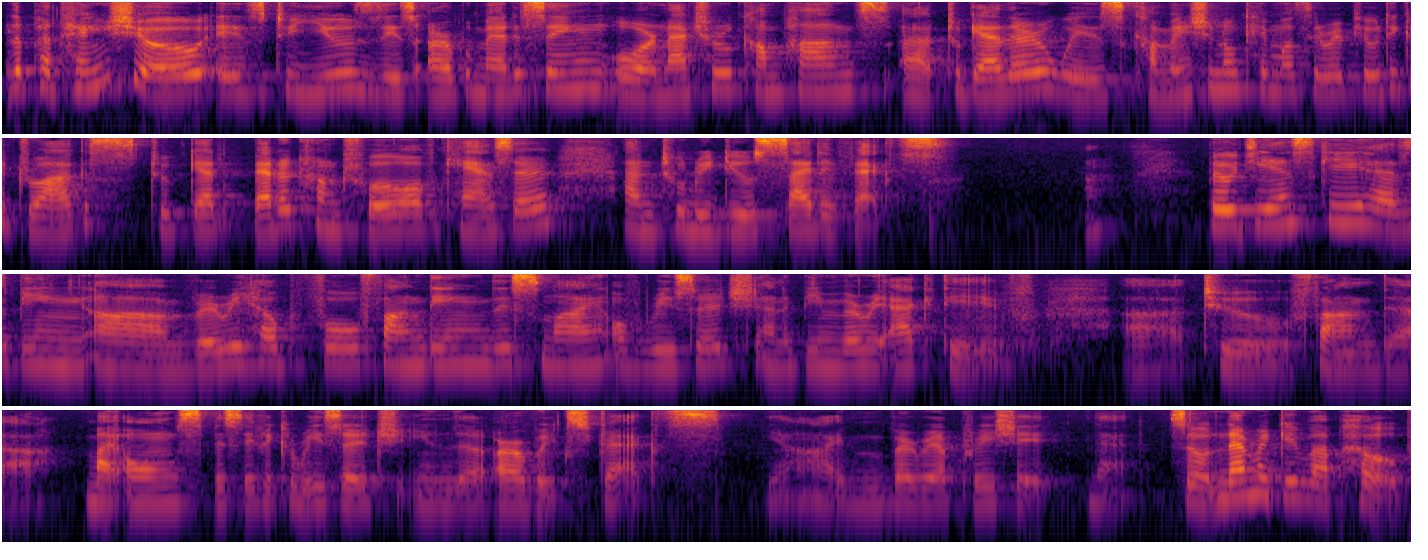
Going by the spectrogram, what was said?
The potential is to use this herbal medicine or natural compounds uh, together with conventional chemotherapeutic drugs to get better control of cancer and to reduce side effects. Beljanski has been uh, very helpful funding this line of research and been very active uh, to fund uh, my own specific research in the herb extracts. Yeah, I very appreciate that. So never give up hope.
